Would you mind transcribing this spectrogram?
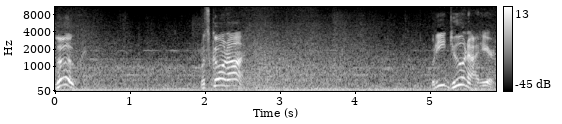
Luke! What's going on? What are you doing out here?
